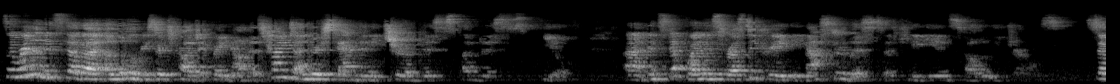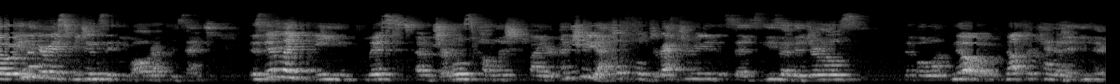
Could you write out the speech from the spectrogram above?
so we're in the midst of a, a, little research project right now that's trying to understand the nature of this, of this field. Um, and step one is for us to create a master list of Canadian scholarly journals. So in the various regions that you all represent, is there like a list of journals published by your country, a helpful directory that says these are the journals that belong? No, not for Canada either.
